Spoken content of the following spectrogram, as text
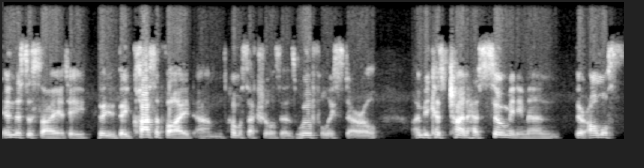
in the society, they they classified um, homosexuals as willfully sterile, and because China has so many men, they're almost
